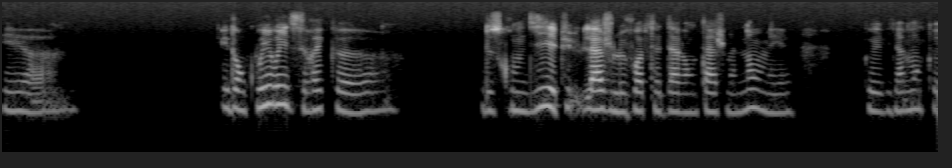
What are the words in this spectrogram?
Et, et donc oui, oui, c'est vrai que de ce qu'on me dit, et puis là je le vois peut-être davantage maintenant, mais évidemment que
